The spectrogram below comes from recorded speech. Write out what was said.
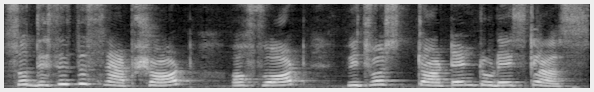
so this is the snapshot of what which was taught in today's class.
